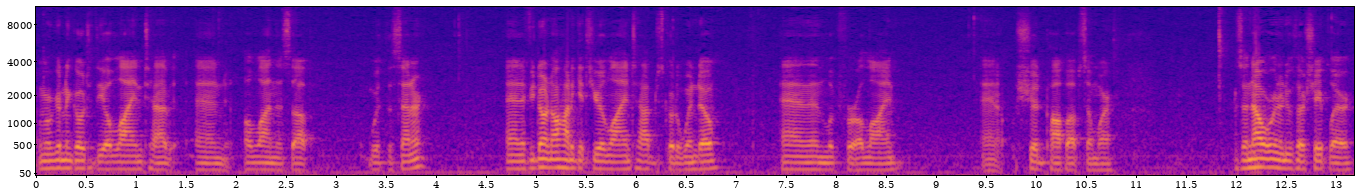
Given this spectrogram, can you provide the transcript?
And we're going to go to the align tab and align this up with the center. And if you don't know how to get to your align tab, just go to window and then look for align and it should pop up somewhere. So now what we're going to do with our shape layer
